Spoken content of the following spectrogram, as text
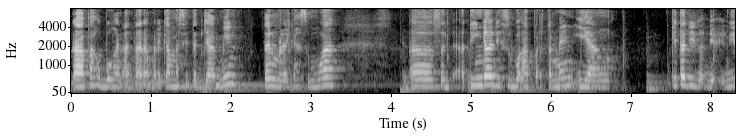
apa hubungan antara mereka masih terjamin dan mereka semua uh, tinggal di sebuah apartemen yang kita tidak di, di,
